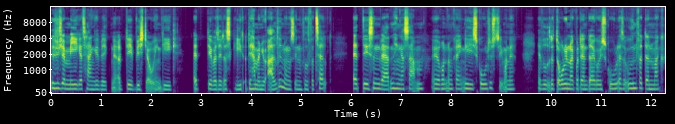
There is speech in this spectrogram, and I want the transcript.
Det synes jeg er mega tankevækkende, og det vidste jeg jo egentlig ikke, at det var det, der skete. Og det har man jo aldrig nogensinde fået fortalt, at det er sådan, verden hænger sammen øh, rundt omkring i skolesystemerne. Jeg ved det dårligt nok, hvordan der er at gå i skole, altså uden for Danmark.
